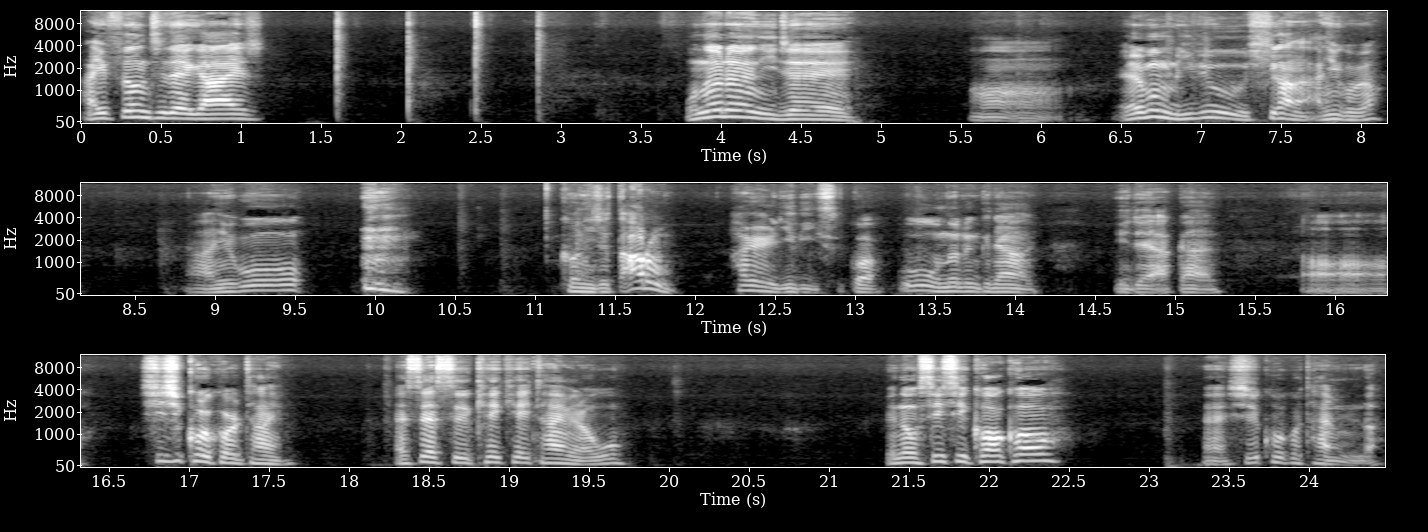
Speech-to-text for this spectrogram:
How you feeling today, guys? 오늘은 이제 어, 앨범 리뷰 시간 아니고요. 아니고 그건 이제 따로 할 일이 있을 것 같고 오늘은 그냥 이제 약간 어, 시시콜콜 타임 SSKK 타임이라고? no CC 코코 네 시시콜콜 타임입니다.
